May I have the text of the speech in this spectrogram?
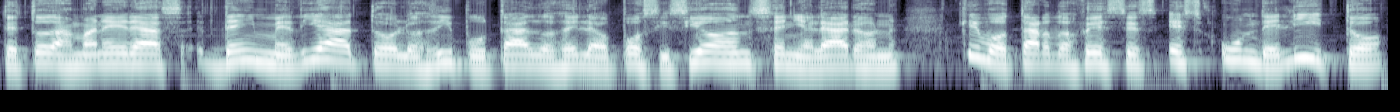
De todas maneras, de inmediato los diputados de la oposición señalaron que votar dos veces es un delito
